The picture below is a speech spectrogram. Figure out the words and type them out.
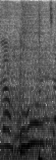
และหัวใจ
